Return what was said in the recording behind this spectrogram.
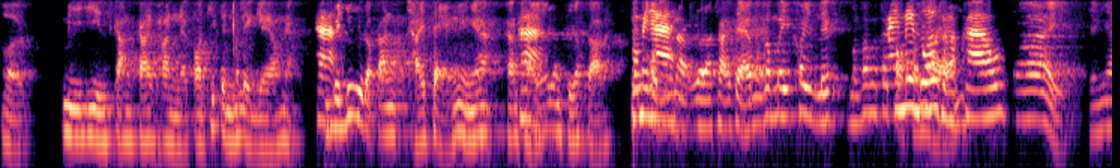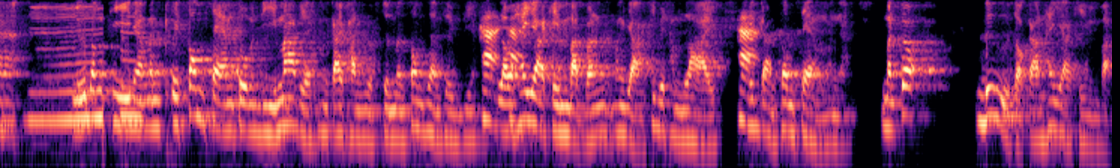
เอ่อมียีนส์การกลายพันธุ์เนี่ยตอนที่เป็นมะเร็งแล้วเนี่ยค่ะมันไปดื้อต่อการฉายแสงอย่างเงี้ยการฉายค่ะรังสีรักษาก็ไม่ได้บางคนน่ะเวลาฉายแสงมันก็ไม่ค่อยเลสมันก็ไม่ค่อยตไม่อบไม่สนเวิร์กองสำหรับเขาใช่อย่างเงี้ยฮะมหรือบางทีเนี่ยมันไปซ่อมแซมตัวมันดีมากเลยมันกลายพันธุ์แบบจนมันซ่อมแซมตัวมันดีค่ะเราค่ะให้ยาเคมีบำบัดบางบางอย่างที่ไปทำลายค่ะในการซ่อมแซมมันนะมันก็ดื้อต่อการให้ยาเคมีบำบัด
